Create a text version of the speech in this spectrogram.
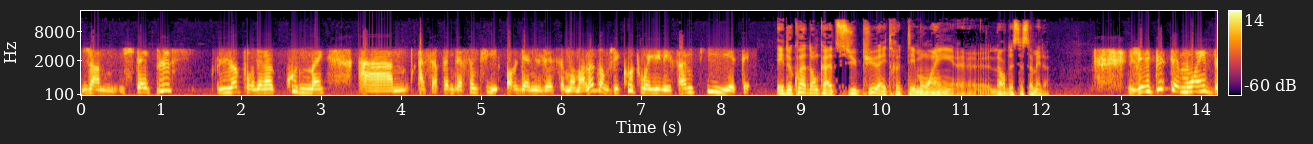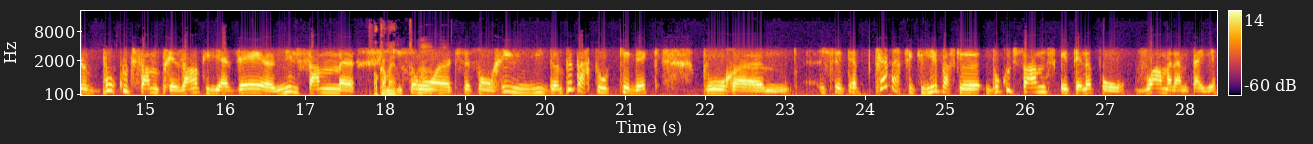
j'étais plus là pour donner un coup de main à, à certaines personnes qui organisaient ce moment-là. Donc, j'ai côtoyé les femmes qui y étaient. Et de quoi donc as-tu pu être témoin euh, lors de ce sommet-là? J'ai été témoin de beaucoup de femmes présentes. Il y avait euh, 1000 femmes euh, Oh, quand même. qui, sont, euh, qui se sont réunies d'un peu partout au Québec pour... euh, c'était très particulier parce que beaucoup de femmes étaient là pour voir Madame Payette.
